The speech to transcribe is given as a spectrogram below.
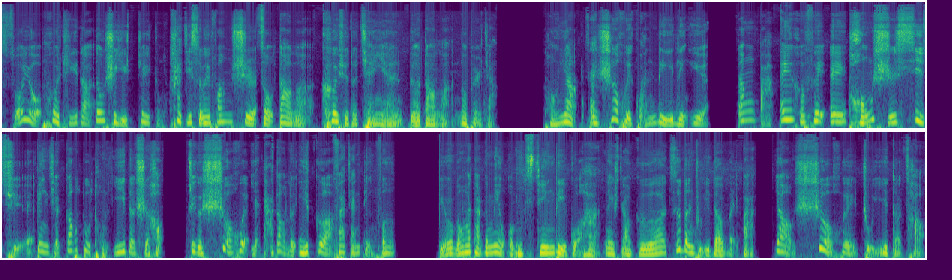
所有破题的都是以这种太极思维方式走到了科学的前沿，得到了诺贝尔奖。同样，在社会管理领域，当把 A 和非 A 同时吸取并且高度统一的时候，这个社会也达到了一个发展顶峰。比如文化大革命，我们经历过哈，那是叫革资本主义的尾巴，要社会主义的草，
